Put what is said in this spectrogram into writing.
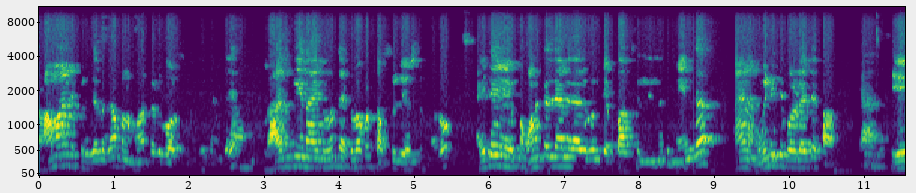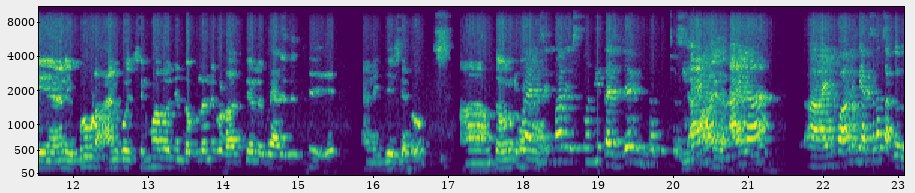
సామాన్య ప్రజలుగా మనం మాట్లాడుకోవాల్సింది ఏంటంటే రాజకీయ నాయకులు ఎక్కడో ఒకటి తప్పులు చేస్తున్నారు. అయితే పవన్ కళ్యాణ్ గారి గురించి చెప్పాల్సింది ఏంటంటే మెయిన్గా ఆయన అవినీతి పరుడైతే కాదు. ఆయన ఎప్పుడు కూడా ఆయన కొంచెం సినిమాలో వచ్చిన డబ్బులన్నీ కూడా రాజకీయాల్లో పెట్టేసి ఆయన ఇది చేశారు? అంతవరకు సినిమా తీసుకొని ఆయన. ఆయన పాలింగ్ ఎక్కడ తగ్గదు.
